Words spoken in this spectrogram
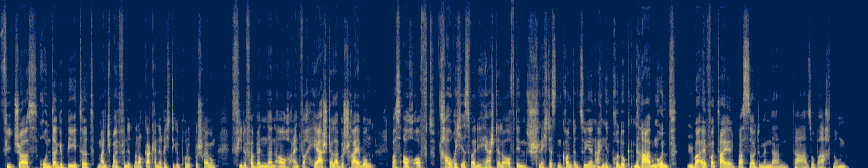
Features runtergebetet. Manchmal findet man auch gar keine richtige Produktbeschreibung. Viele verwenden dann auch einfach Herstellerbeschreibung, was auch oft traurig ist, weil die Hersteller oft den schlechtesten Content zu ihren eigenen Produkten haben und überall verteilen. Was sollte man dann da so beachten, um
